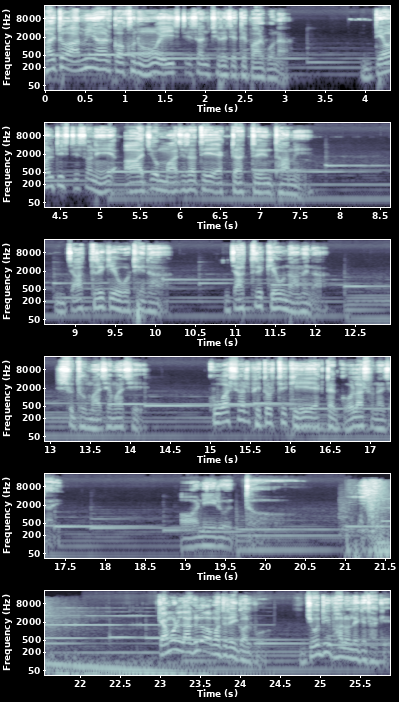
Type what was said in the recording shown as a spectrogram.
হয়তো আমি আর কখনো এই স্টেশন ছেড়ে যেতে পারব না। দেওয়ালটি স্টেশনে আজও মাঝরাতে একটা ট্রেন থামে। যাত্রী কেউ ওঠে না, যাত্রী কেউ নামে না। শুধু মাঝে মাঝে কুয়াশার ভেতর থেকে একটা গলা শোনা যায়। অনিরুদ্ধ। কেমন লাগল আমাদের এই গল্প? যদি ভালো লেগে থাকে,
